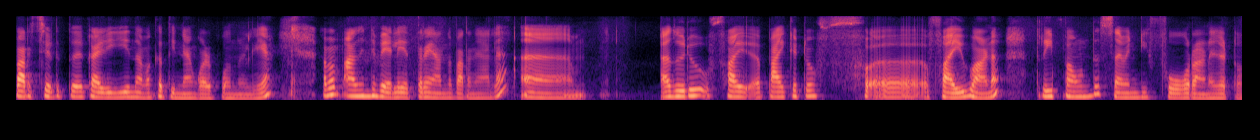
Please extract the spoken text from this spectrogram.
പറിച്ചെടുത്ത് കഴുകി നമുക്ക് തിന്നാൻ കുഴപ്പമൊന്നുമില്ല. അപ്പം അതിന്റെ വില എത്രയാണെന്ന് പറഞ്ഞാൽ അതൊരു ഫൈവ് പാക്കറ്റ് ഓഫ് ഫൈവ് ആണ്. ത്രീ പൗണ്ട് സെവന്റി ഫോർ ആണ് കേട്ടോ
